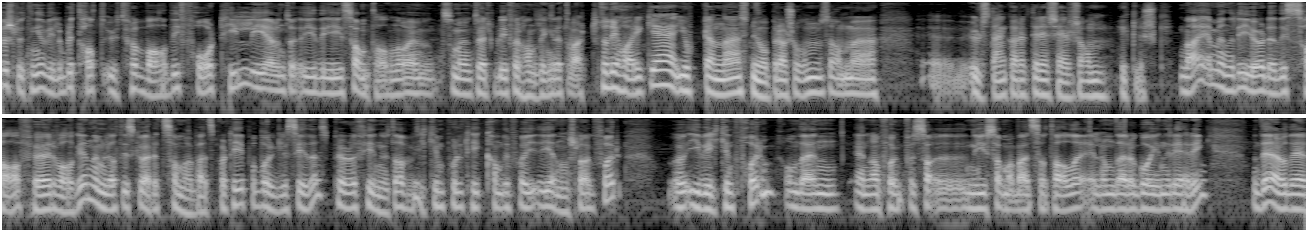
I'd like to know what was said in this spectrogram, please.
beslutningen vil bli tatt ut fra hva de får til i, i de samtalene og som eventuelt blir forhandlinger etter hvert. Så de har ikke gjort denne snuoperasjonen som uh, Ulstein karakteriserer som hyklersk? Nei, jeg mener de gjør det de sa før valget, nemlig at de skulle være et samarbeidsparti på borgerlig side. Så prøver de å finne ut av hvilken politikk kan de få gjennomslag for, i hvilken form. Om det er en, en eller annen form for ny samarbeidsavtale, eller om det er å gå inn i regjering. Men det er jo det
